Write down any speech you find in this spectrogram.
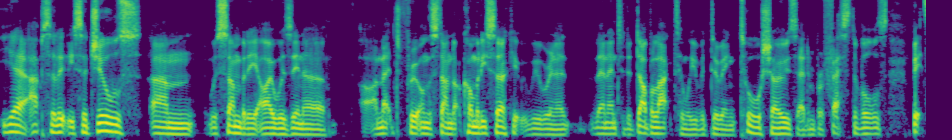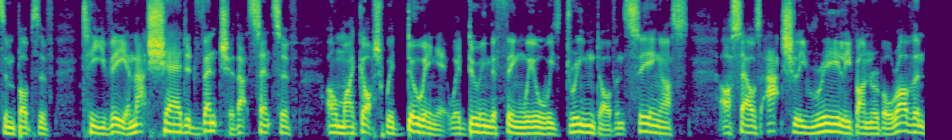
Yeah, absolutely. So Jules um, was somebody I was in a. I met through on the stand-up comedy circuit. We were in a then entered a double act, and we were doing tour shows, Edinburgh festivals, bits and bobs of TV, and that shared adventure, that sense of oh my gosh, we're doing it, we're doing the thing we always dreamed of, and seeing us ourselves actually really vulnerable, rather than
